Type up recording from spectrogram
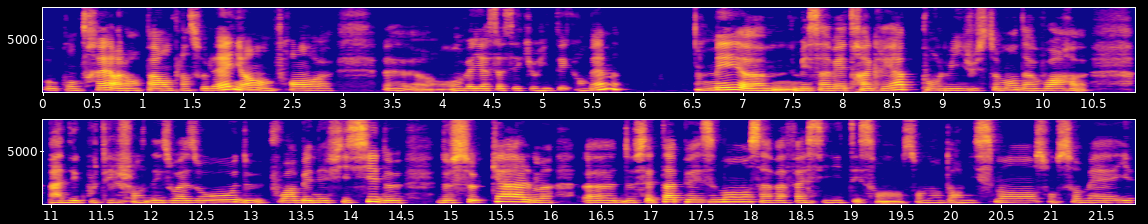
Au contraire, alors pas en plein soleil, hein, on prend, on veille à sa sécurité quand même. Mais, mais ça va être agréable pour lui justement d'avoir, bah, d'écouter le chant des oiseaux, de pouvoir bénéficier de, de ce calme, de cet apaisement. Ça va faciliter son, son endormissement, son sommeil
